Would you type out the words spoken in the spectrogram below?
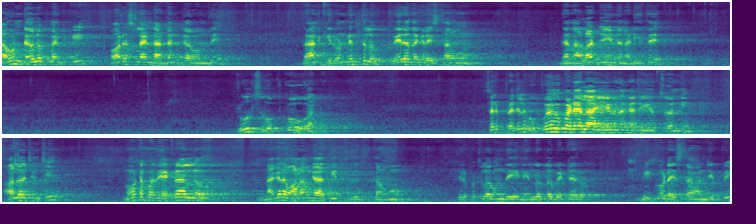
టౌన్ డెవలప్మెంట్కి ఫారెస్ట్ ల్యాండ్ అడ్డంగా ఉంది. దానికి రెండింతలు వేరే దగ్గర ఇస్తాము. దాన్ని అలాట్ చేయండి అని అడిగితే రూల్స్ ఒప్పుకోవు అన్నారు సరే ప్రజలకు ఉపయోగపడేలా ఏ విధంగా చేయొచ్చు అని ఆలోచించి నూట పది ఎకరాల్లో నగర వనంగా తీర్చిదిద్దుతాము. తిరుపతిలో ఉంది నెల్లూరులో పెట్టారు. మీకు కూడా ఇస్తామని చెప్పి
